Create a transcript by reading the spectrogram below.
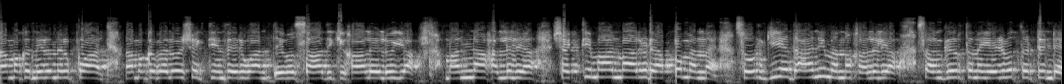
നമുക്ക് നിലനിൽപ്പാൻ നമുക്ക് ബലവും ശക്തിയും തരുവാൻ ദൈവം സാധിക്കും. ഹാലലുയ മന്ന ഹലലിയ ശക്തിമാന്മാരുടെ അപ്പം എന്ന് സ്വർഗീയ ധാന്യം എന്ന് ഹലലിയ സങ്കീർത്തന എഴുപത്തെട്ടിന്റെ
